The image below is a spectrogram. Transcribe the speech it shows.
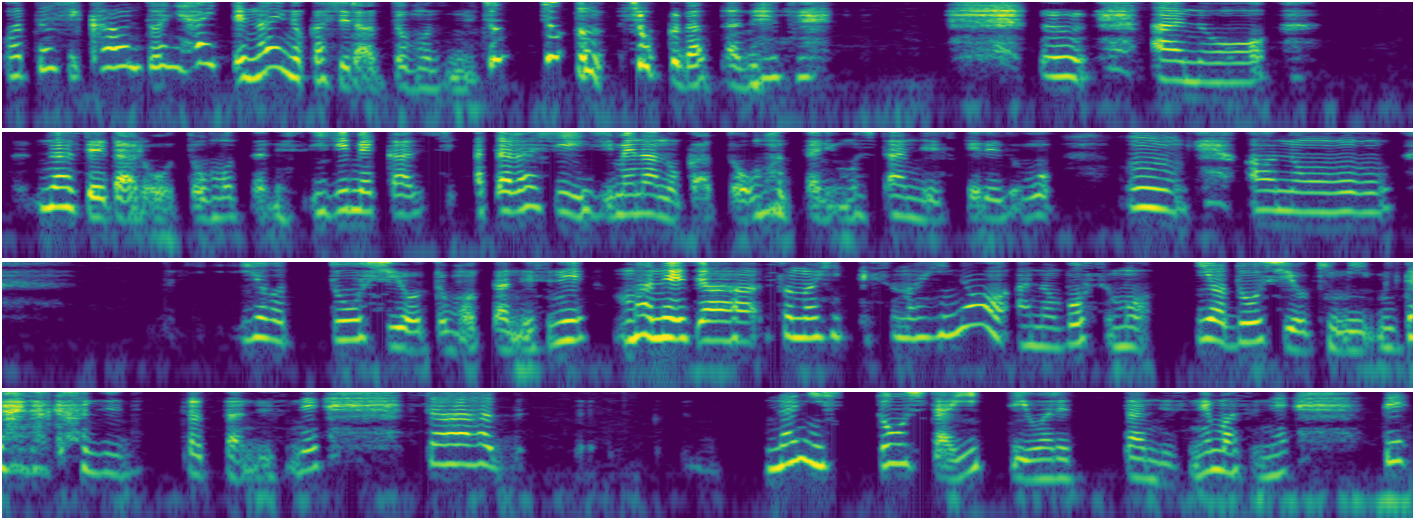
私カウントに入ってないのかしらって思ってね、ちょ、ちょっとショックだったんです。うん、あの、なぜだろうと思ったんです。いじめかし、新しいいじめなのかと思ったりもしたんですけれども、うん、あのいや、どうしようと思ったんですね。マネージャー、その日、その日のあのボスも、いや、どうしよう君、みたいな感じだったんですね。さあ、何し、どうしたいって言われたんですね、まずね。で、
